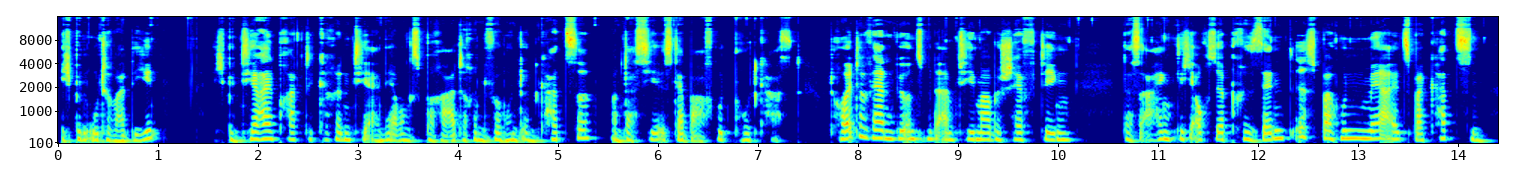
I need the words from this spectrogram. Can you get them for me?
Ich bin Ute Waden. Ich bin Tierheilpraktikerin, Tierernährungsberaterin für Hund und Katze und das hier ist der Barfood Podcast. Und heute werden wir uns mit einem Thema beschäftigen, das eigentlich auch sehr präsent ist bei Hunden mehr als bei Katzen.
